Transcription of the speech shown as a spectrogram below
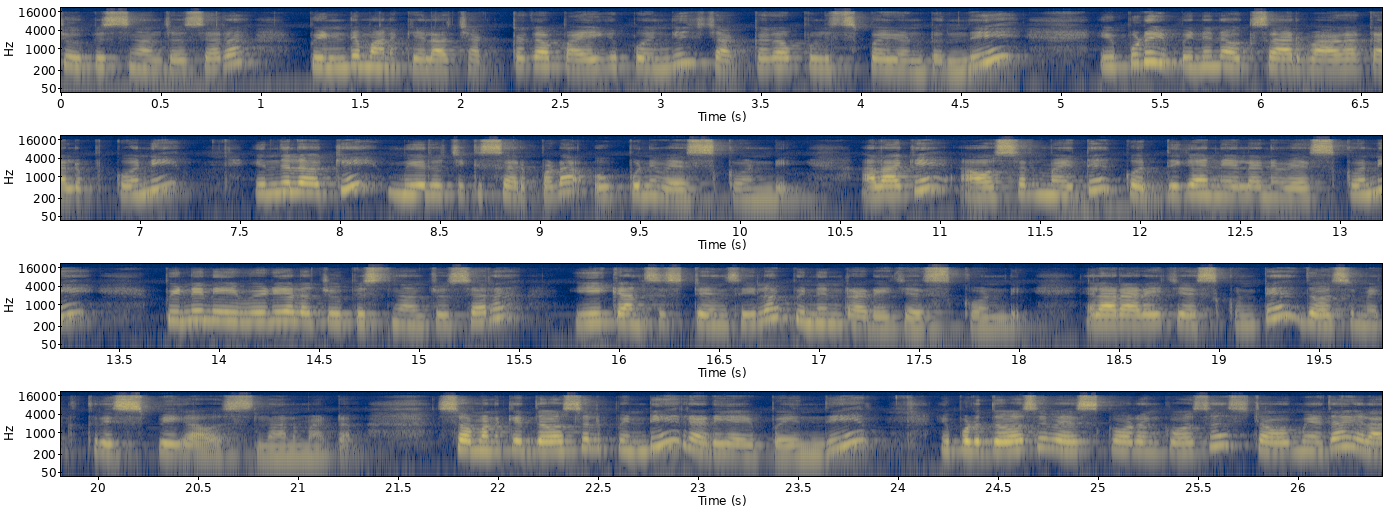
చూపిస్తున్నాను చూసారా? పిండి మనకి ఇలా చక్కగా పైకి పొంగి చక్కగా పులిసిపోయి ఉంటుంది. ఇప్పుడు ఈ పిండిని ఒకసారి బాగా కలుపుకొని ఇందులోకి మీ రుచికి సరిపడా ఉప్పుని వేసుకోండి. అలాగే అవసరమైతే కొద్దిగా నీళ్ళని వేసుకొని పిండిని ఈ వీడియోలో చూపిస్తున్నాను చూసారా? ఈ కన్సిస్టెన్సీలో పిండిని రెడీ చేసుకోండి. ఇలా రెడీ చేసుకుంటే దోశ మీకు క్రిస్పీగా వస్తుంది అనమాట సో మనకి దోశల పిండి రెడీ అయిపోయింది. ఇప్పుడు దోశ వేసుకోవడం కోసం స్టవ్ మీద ఇలా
